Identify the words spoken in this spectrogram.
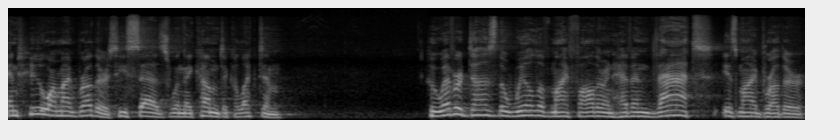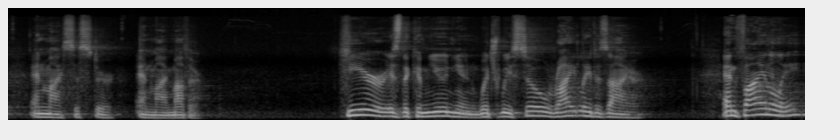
and who are my brothers? He says when they come to collect him. Whoever does the will of my Father in heaven, that is my brother and my sister and my mother. Here is the communion which we so rightly desire. And finally,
